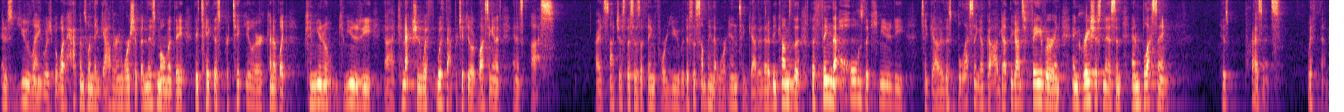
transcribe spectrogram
and it's you language, but what happens when they gather and worship in this moment, they, they take this particular kind of like communal, community uh, connection with, with that particular blessing, and it's, and it's us. Right? It's not just this is a thing for you, but this is something that we're in together, that it becomes the, the thing that holds the community together, this blessing of God, God's favor and, and graciousness and, and blessing, His presence with them.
